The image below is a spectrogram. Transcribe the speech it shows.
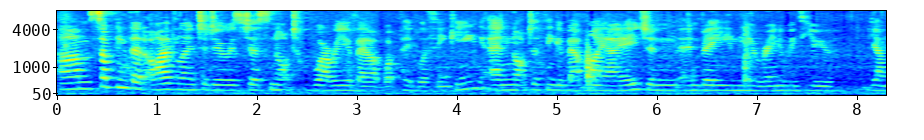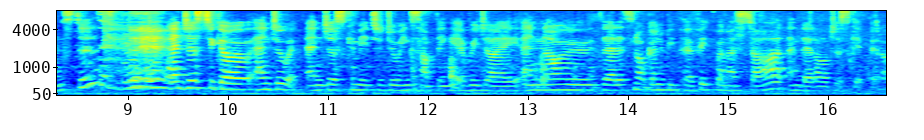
Um, something that I've learned to do is just not to worry about what people are thinking and not to think about my age and, and being in the arena with you youngsters and just to go and do it and just commit to doing something every day and know that it's not going to be perfect when I start and that I'll just get better.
